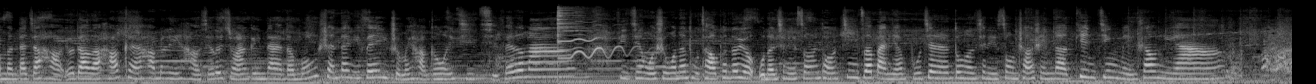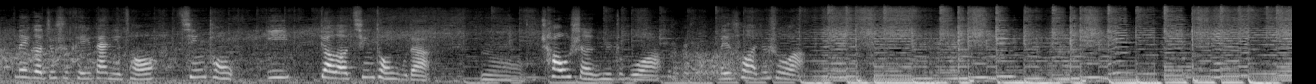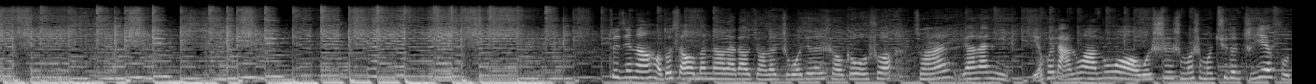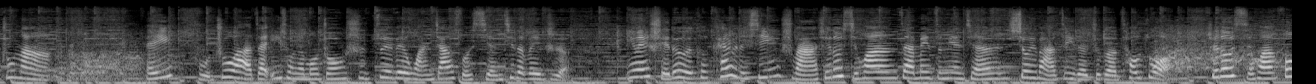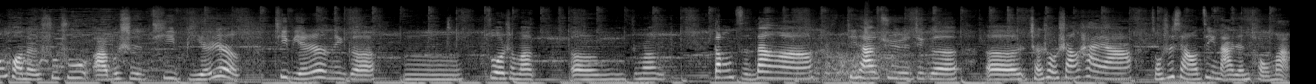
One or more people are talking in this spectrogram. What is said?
朋友们，大家好！又到了好可爱、好美丽、好邪的囧儿给你带来的萌神带你飞，准备好跟我一起起飞了吗？毕竟我是无能吐槽喷队友，无能千里送人头，近则百年不见人，动能千里送超神的电竞美少女呀！那个就是可以带你从青铜一掉到青铜五的，嗯，超神女主播，没错，就是我。近呢，好多小伙伴呢来到囧儿的直播间的时候跟我说：“囧儿，原来你也会打撸啊撸，我是什么什么区的职业辅助呢？”哎，辅助啊，在英雄联盟中是最被玩家所嫌弃的位置，因为谁都有一颗 carry 的心，是吧？谁都喜欢在妹子面前秀一把自己的这个操作，谁都喜欢疯狂的输出，而不是替别人替别人那个嗯做什么嗯什么。当子弹啊，替他去这个呃承受伤害呀，总是想要自己拿人头嘛。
